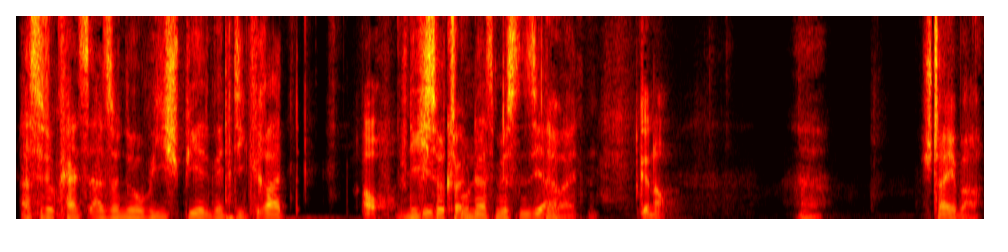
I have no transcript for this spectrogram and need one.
Also du kannst also nur Wii spielen, wenn die gerade Auch nicht so können. tun, als müssten sie Ja. arbeiten. Genau. Steiber.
